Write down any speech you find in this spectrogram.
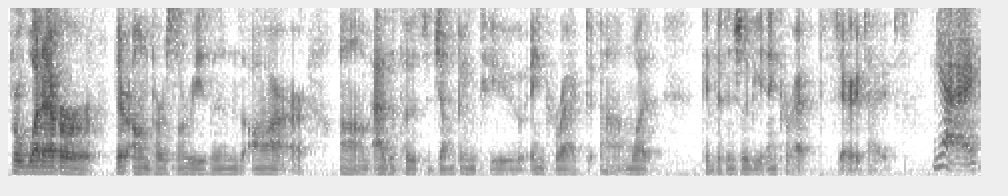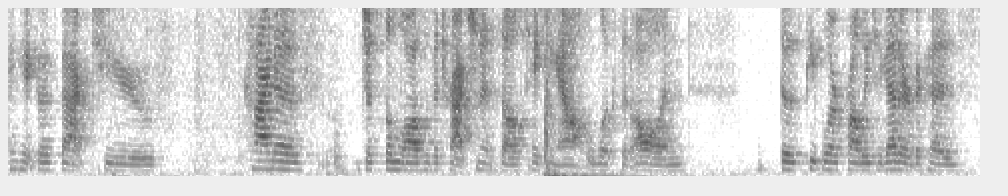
for whatever their own personal reasons are um, as opposed to jumping to incorrect um, what can potentially be incorrect stereotypes. Yeah I think it goes back to kind of just the laws of attraction itself taking out looks at all. And those people are probably together because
